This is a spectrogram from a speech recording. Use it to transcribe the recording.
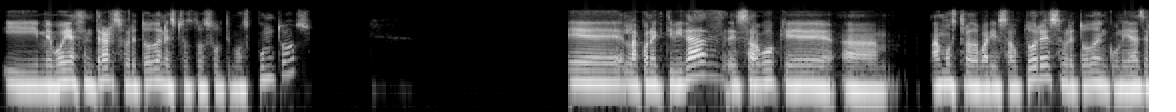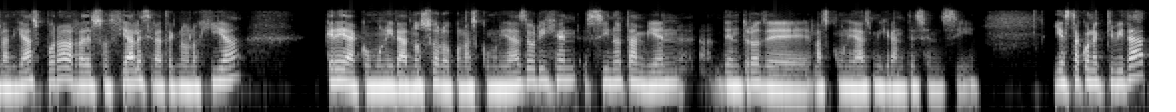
Y me voy a centrar sobre todo en estos dos últimos puntos. Eh, la conectividad es algo que han mostrado varios autores, sobre todo en comunidades de la diáspora, las redes sociales y la tecnología crea comunidad no solo con las comunidades de origen, sino también dentro de las comunidades migrantes en sí. Y esta conectividad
